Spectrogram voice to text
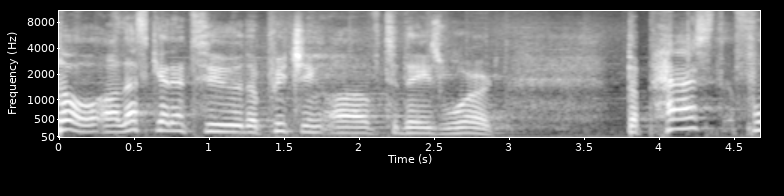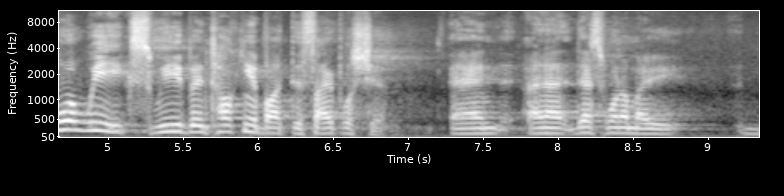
So uh, let's get into the preaching of today's word. The past four weeks, we've been talking about discipleship, and, and I, that's one of my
